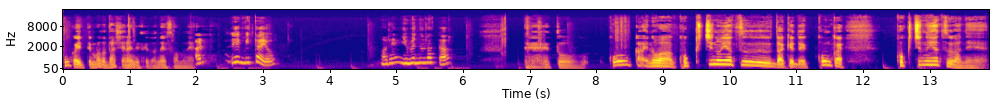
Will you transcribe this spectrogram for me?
今回ってまだ出してないんですけどね、サムネ。あれ？え、見たよ。あれ？夢の中？えっ、と、今回のは告知のやつだけで、今回、告知のやつはね、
